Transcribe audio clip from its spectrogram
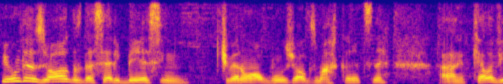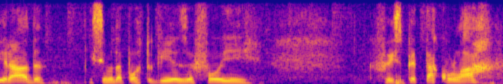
E um dos jogos da Série B, assim, tiveram alguns jogos marcantes, né? Aquela virada em cima da portuguesa foi, foi espetacular.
